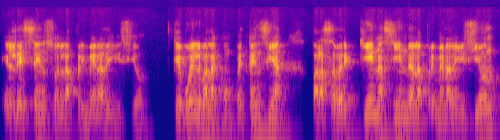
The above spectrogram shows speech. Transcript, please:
el descenso en la primera división. Que vuelva la competencia para saber quién asciende a la primera división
